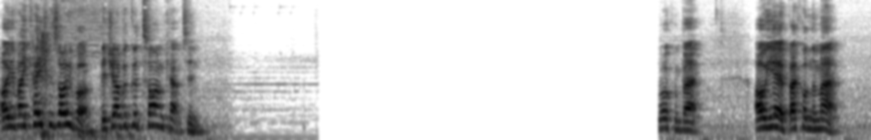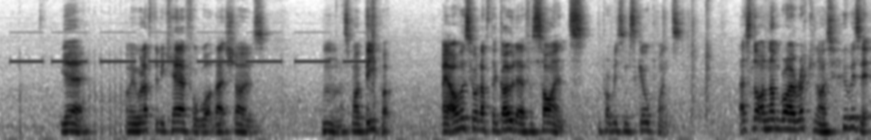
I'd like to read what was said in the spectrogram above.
oh, your vacation's over. Did you have a good time, Captain? Welcome back. Oh yeah, back on the map. Yeah. I mean, we'll have to be careful what that shows. Hmm, that's my beeper. I mean, obviously we'll have to go there for science. Probably some skill points. That's not a number I recognise. Who is it?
